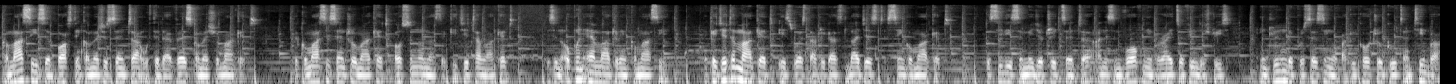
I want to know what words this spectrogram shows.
Kumasi is a bustling commercial center with a diverse commercial market. The Kumasi Central Market, also known as the Kejetia Market, is an open-air market in Kumasi. The Kejetia Market is West Africa's largest single market. The city is a major trade center and is involved in a variety of industries, including the processing of agricultural goods and timber,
